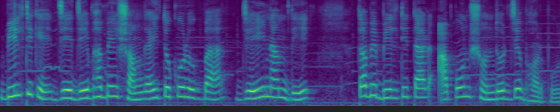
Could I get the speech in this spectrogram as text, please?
বিলটিকে যে যেভাবে সংজ্ঞায়িত করুক বা যেই নাম দিক, তবে বিলটি তার আপন সৌন্দর্যে ভরপুর।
